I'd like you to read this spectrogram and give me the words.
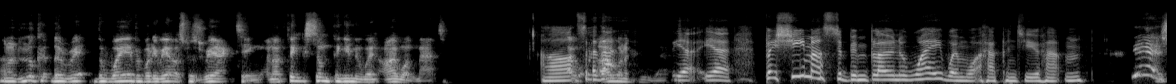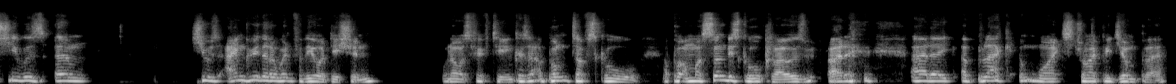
and I'd look at the re- the way everybody else was reacting, and I think something in me went, "I want that. oh, I, so I that want to do that." yeah, yeah. But she must have been blown away when what happened to you happened. Yeah, she was. Um, she was angry that I went for the audition when I was 15 because I bunked off school. I put on my Sunday school clothes. I had, a, I had a, a black and white stripy jumper,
